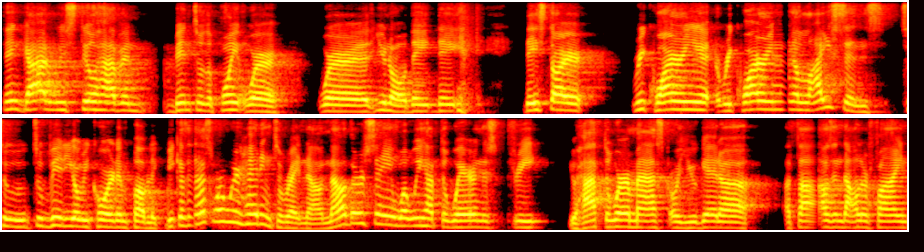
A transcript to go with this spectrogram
thank God we still haven't been to the point where where you know they they they start requiring it requiring a license to to video record in public because that's where we're heading to right now. Now they're saying what we have to wear in the street. You have to wear a mask or you get a a thousand dollar fine.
